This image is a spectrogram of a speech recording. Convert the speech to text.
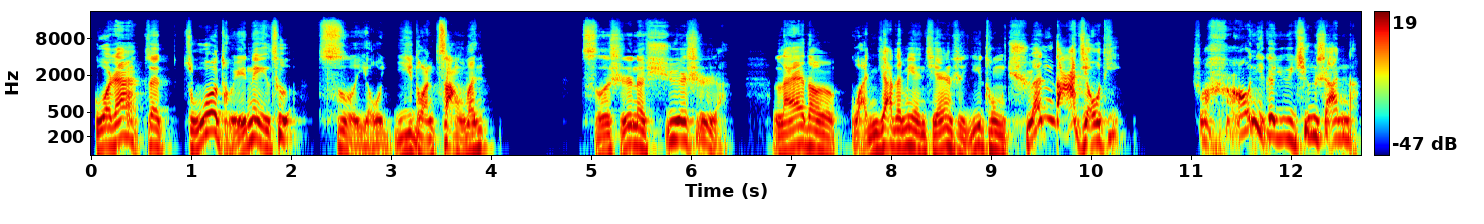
果然在左腿内侧刺有一段藏文。此时呢，薛氏啊。来到管家的面前，是一通拳打脚踢，说：“好你个玉青山呐！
